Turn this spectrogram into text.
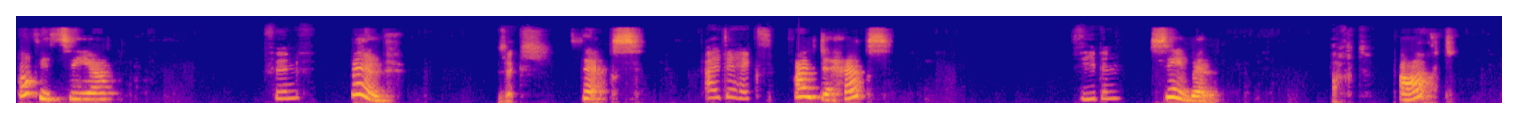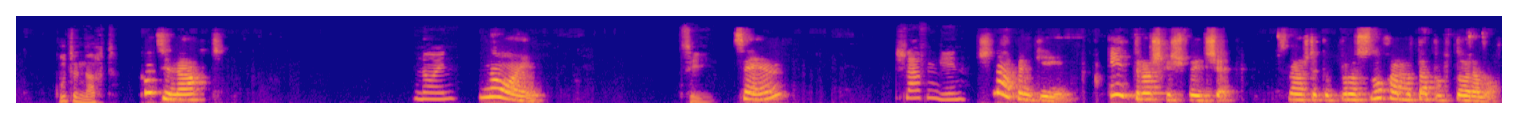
Offizier. Fünf. Fünf. Sechs. Sechs. Alte Hex. Alte Hex. Sieben. Sieben. Acht. Acht. Gute Nacht. Gute Nacht. Neun. Neun. Zehn. Zehn. Schlafen gehen. Schlafen gehen. Ich droschke szybciej. Знову ж таки, прослухаємо та повторимо.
